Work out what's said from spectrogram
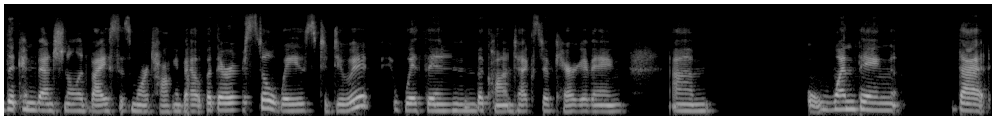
the conventional advice is more talking about, but there are still ways to do it within the context of caregiving. Um, one thing that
